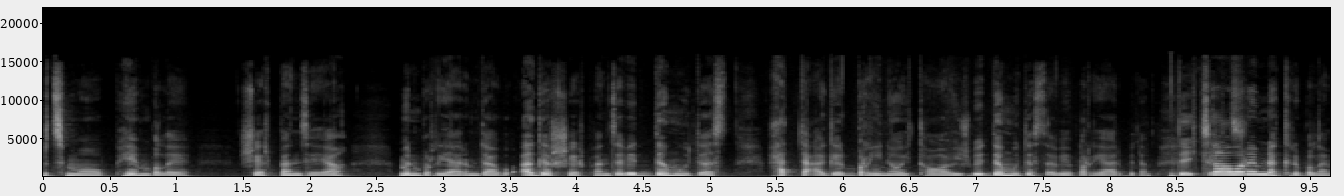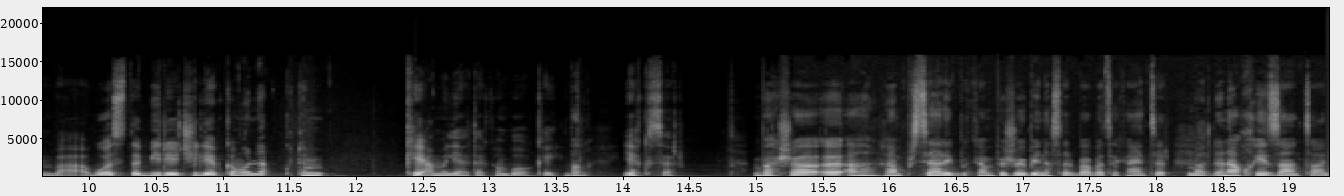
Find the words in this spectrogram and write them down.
بچمەوە پێم بڵێ شێرپەنجەیە من بڕیارم دابوو ئەگەر شێرپەنجە بێت دەم و دەست حتا ئەگەر بڕینەوەی تەواویش بێت دەم و دەست ئەبێ بڕیار بدەم دەیتراوەڕێم نەکرد بڵێم بە بۆستە بیرێکی لێ بکەمەوە نەکوتم کەی عملیاتەکەم بۆ ئەوکەی یەکسەر باشە ئاهام پرسیارێک بکەم پێشۆی بینە سەر بابەتەکانی تر لەناو خێزانتان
